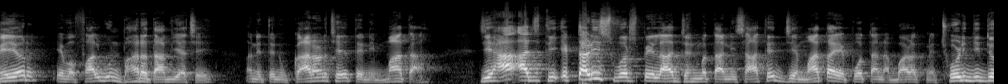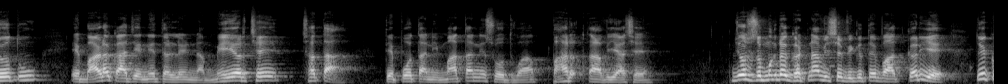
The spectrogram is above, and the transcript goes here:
મેયર એવા ફાલ્ગુન ભારત આવ્યા છે અને તેનું કારણ છે તેની માતા, જે હા આજથી એકતાળીસ વર્ષ પહેલા જન્મતાની સાથે જ જે માતાએ પોતાના બાળકને છોડી દીધું હતું, એ બાળક આજે નેધરલેન્ડના મેયર છે. છતાં તે પોતાની માતાને શોધવા ભારત આવ્યા છે. જો સમગ્ર ઘટના વિશે વિગતે વાત કરીએ, તો એક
